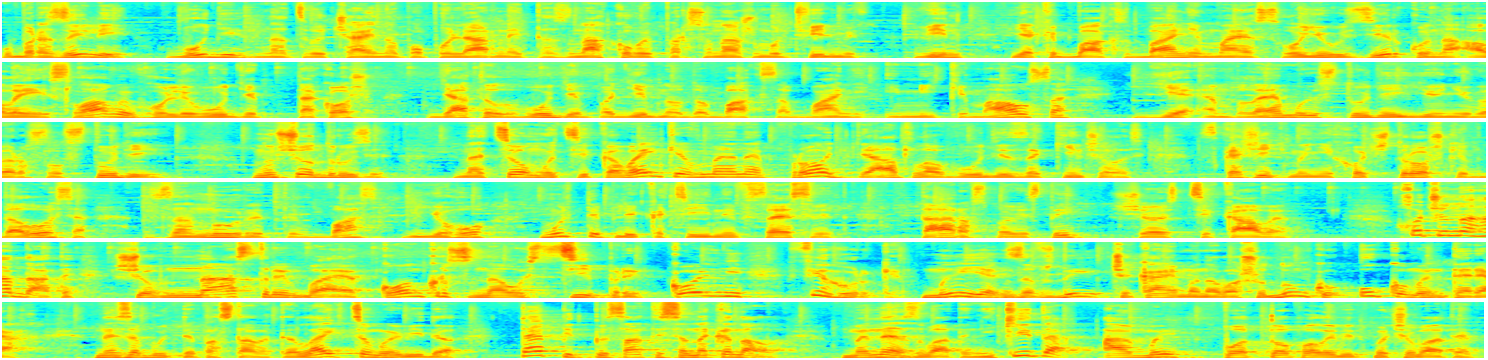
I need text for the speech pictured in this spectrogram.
У Бразилії Вуді надзвичайно популярний та знаковий персонаж мультфільмів. Він, як і Бакс Банні, має свою зірку на алеї слави в Голлівуді. Також дятел Вуді, подібно до Бакса Банні і Мікі Мауса, є емблемою студії Universal Studios. Ну що, друзі, на цьому цікавеньке в мене про дятла Вуді закінчилось. Скажіть мені, хоч трошки вдалося занурити вас в його мультиплікаційний всесвіт та розповісти щось цікаве. Хочу нагадати, що в нас триває конкурс на ось ці прикольні фігурки. Ми, як завжди, чекаємо на вашу думку у коментарях. Не забудьте поставити лайк цьому відео та підписатися на канал. Мене звати Нікіта, а ми потопали відпочивати.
